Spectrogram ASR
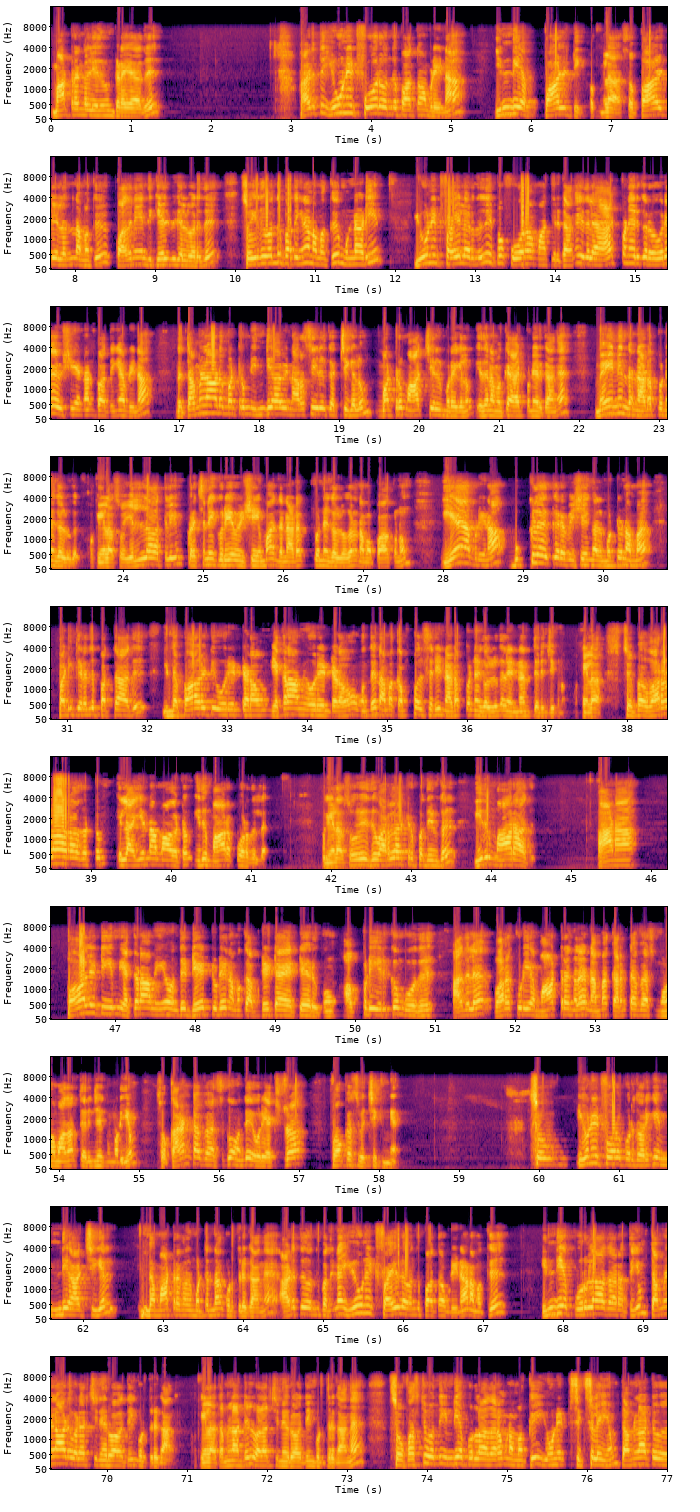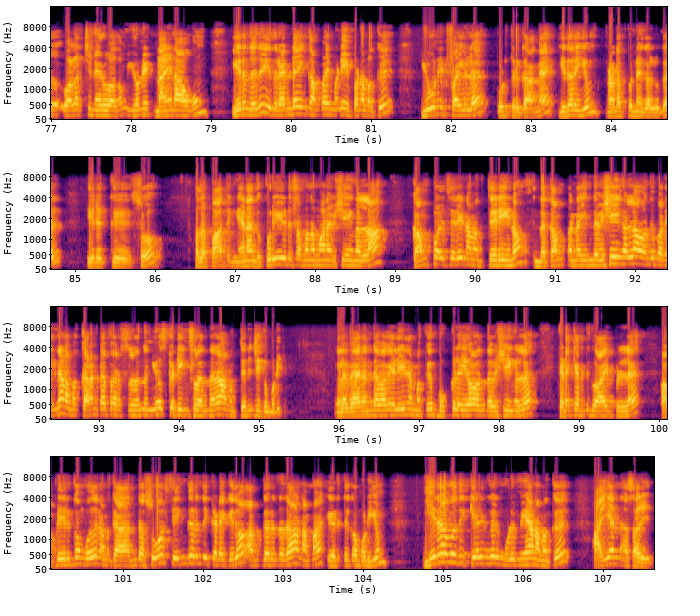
மாற்றங்கள் எதுவும் கிடையாது. அடுத்து யூனிட் ஃபோர் வந்து பார்த்தோம் அப்படின்னா இந்திய பாலிட்டி ஓகேங்களா? ஸோ பாலிட்டியிலேருந்து நமக்கு பதினைந்து கேள்விகள் வருது. ஸோ இது வந்து பார்த்தீங்கன்னா நமக்கு முன்னாடி யூனிட் ஃபைவ்ல இருந்தது இப்போ ஃபோரா மாத்திருக்காங்க. இதுல ஆட் பண்ணியிருக்கிற ஒரே விஷயம் என்னன்னு பாத்தீங்க அப்படின்னா இந்த தமிழ்நாடு மற்றும் இந்தியாவின் அரசியல் கட்சிகளும் மற்றும் ஆட்சியல் முறைகளும் இதை நமக்கு ஆட் பண்ணியிருக்காங்க மெயின் இந்த நடப்பு நிகழ்வுகள் ஓகேங்களா ஸோ எல்லாத்துலேயும் பிரச்சனைக்குரிய விஷயமா இந்த நடப்பு நிகழ்வுகள் நம்ம பார்க்கணும். ஏன் அப்படின்னா புக்கில் இருக்கிற விஷயங்கள் மட்டும் நம்ம படிக்கிறது பத்தாது. இந்த பாலிட்டி ஓரியன்டாகவும் எக்கனாமி ஓரியன்டாகவும் வந்து நம்ம கம்பல்சரி நடப்பு நிகழ்வுகள் என்னன்னு தெரிஞ்சுக்கணும் ஓகேங்களா ஸோ இப்போ வரலாறாகட்டும் இல்லை ஐயனாம் ஆகட்டும் இது மாறப்போறதில்லை. ஓகேங்களா? ஸோ இது வரலாற்று பதிவுகள். இது மாறாது. ஆனால் பாலிட்டியும் எக்கனாமியும் வந்து டே டு டே நமக்கு அப்டேட் ஆகிட்டே இருக்கும். அப்படி இருக்கும்போது அதில் வரக்கூடிய மாற்றங்களை நம்ம கரண்ட் அஃபேர்ஸ் மூலமாக தான் தெரிஞ்சுக்க முடியும். ஸோ கரண்ட் அஃபேர்ஸுக்கும் வந்து ஒரு எக்ஸ்ட்ரா ஃபோக்கஸ் வச்சுக்கோங்க. ஸோ யூனிட் ஃபோரை பொறுத்த வரைக்கும் இந்திய ஆட்சிகள் இந்த மாற்றங்கள் மட்டும்தான் கொடுத்துருக்காங்க. அடுத்து வந்து பார்த்தீங்கன்னா யூனிட் ஃபைவ்ல வந்து பார்த்தோம் அப்படின்னா நமக்கு இந்திய பொருளாதாரத்தையும் தமிழ்நாடு வளர்ச்சி நிர்வாகத்தையும் கொடுத்துருக்காங்க. ஓகேங்களா? தமிழ்நாட்டில் வளர்ச்சி நிர்வாகத்தையும் கொடுத்துருக்காங்க. ஸோ ஃபஸ்ட்டு வந்து இந்திய பொருளாதாரம் நமக்கு யூனிட் சிக்ஸ்லையும் தமிழ்நாட்டு வளர்ச்சி நிர்வாகம் யூனிட் நைனாகவும் இருந்தது. இது ரெண்டையும் கம்பைன் பண்ணி இப்போ நமக்கு யூனிட் ஃபைவ்ல கொடுத்துருக்காங்க. இதுலையும் நடப்பு நிகழ்வுகள் இருக்குது ஸோ அதை பார்த்துங்க ஏன்னா இந்த குறியீடு சம்மந்தமான விஷயங்கள்லாம் கம்பல்சரி நமக்கு தெரியணும். இந்த கம் இந்த விஷயங்கள்லாம் வந்து பார்த்தீங்கன்னா நம்ம கரண்ட் அஃபேர்ஸ்லேருந்து நியூஸ் கட்டிங்ஸ்லேருந்து தான் நமக்கு தெரிஞ்சுக்க முடியும். இல்லை வேற எந்த வகையிலையும் நமக்கு புக்லேயோ அந்த விஷயங்கள்ல கிடைக்கிறதுக்கு வாய்ப்பு இல்லை அப்படி இருக்கும்போது நமக்கு அந்த சோர்ஸ் எங்கிருந்து கிடைக்குதோ அங்கிருந்து தான் நம்ம எடுத்துக்க முடியும். இருபது கேள்விகள் முழுமையாக நமக்கு ஐஎன் சாரி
